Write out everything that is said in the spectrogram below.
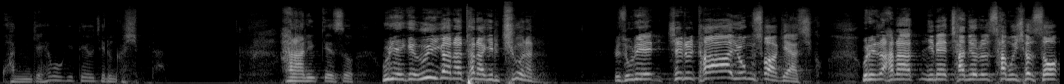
관계 회복이 되어지는 것입니다. 하나님께서 우리에게 의가 나타나기를 축원합니다. 그래서 우리의 죄를 다 용서하게 하시고 우리를 하나님의 자녀를 삼으셔서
